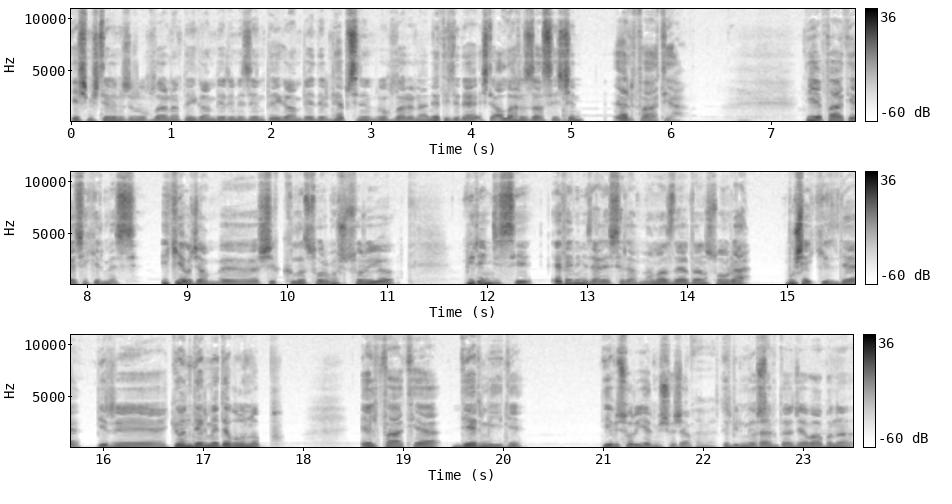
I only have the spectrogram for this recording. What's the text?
geçmişlerimizin ruhlarına, peygamberimizin, peygamberlerin hepsinin ruhlarına neticede işte Allah rızası için El Fatiha diye Fatiha çekilmesi. İki hocam e, şıkkılı sormuş soruyor. Birincisi Efendimiz Aleyhisselam namazlardan sonra bu şekilde bir e, göndermede bulunup El Fatiha der miydi? diye bir soru gelmiş hocam. Evet. E, bilmiyorsak Ben- da cevabını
